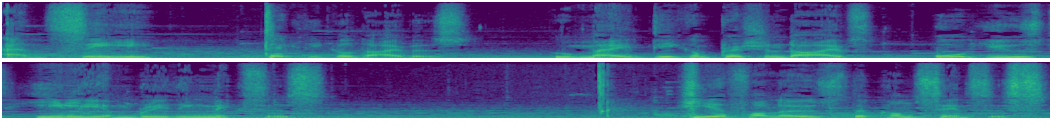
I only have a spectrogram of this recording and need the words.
and C. Technical divers who made decompression dives or used helium breathing mixes. Here follows the consensus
